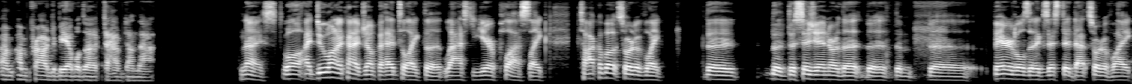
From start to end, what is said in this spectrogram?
i'm i'm proud to be able to to have done that Nice. Well, I do want to kind of jump ahead to like the last year plus. Like talk about sort of like the the decision or the the the the variables that existed that sort of like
